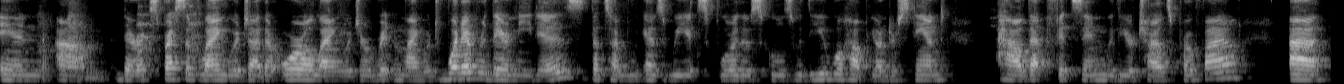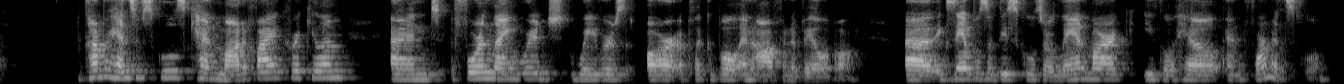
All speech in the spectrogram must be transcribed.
in um, their expressive language, either oral language or written language, whatever their need is. That's how, as we explore those schools with you, we'll help you understand how that fits in with your child's profile. Uh, comprehensive schools can modify a curriculum and foreign language waivers are applicable and often available. Uh, examples of these schools are Landmark, Eagle Hill, and Forman School.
